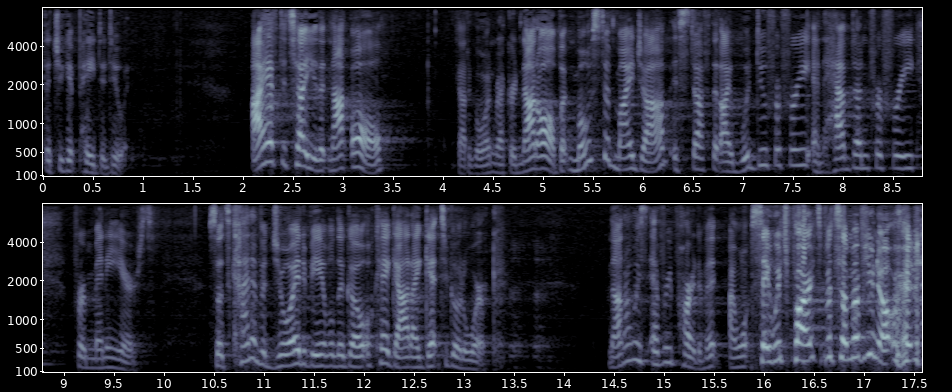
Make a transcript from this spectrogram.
that you get paid to do it. I have to tell you that not all, got to go on record, not all, but most of my job is stuff that I would do for free and have done for free for many years. So it's kind of a joy to be able to go, okay, God, I get to go to work. Not always every part of it. I won't say which parts, but some of you know, right?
